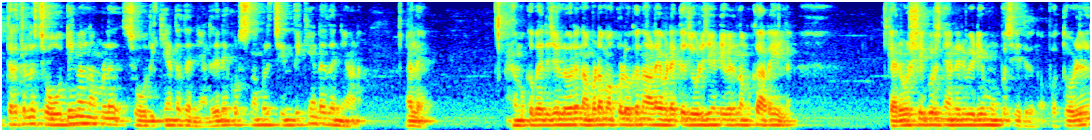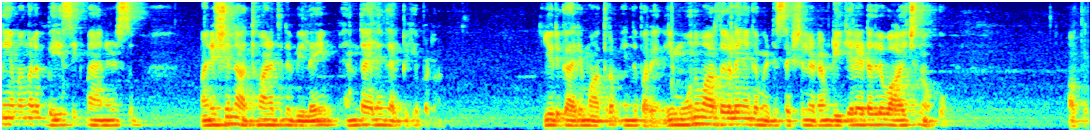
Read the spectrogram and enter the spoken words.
ഇത്തരത്തിലുള്ള ചോദ്യങ്ങൾ നമ്മൾ ചോദിക്കേണ്ടത് തന്നെയാണ്. ഇതിനെക്കുറിച്ച് നമ്മൾ ചിന്തിക്കേണ്ടത് തന്നെയാണ്. അല്ലേ? നമുക്ക് പരിചയമുള്ളവർ നമ്മുടെ മക്കളൊക്കെ നാളെ എവിടെയൊക്കെ ജോലി ചെയ്യേണ്ടി വരും നമുക്കറിയില്ല. കരോഷിയെക്കുറിച്ച് ഞാനൊരു വീഡിയോ മുമ്പ് ചെയ്തിരുന്നു. അപ്പോൾ തൊഴിൽ നിയമങ്ങളും ബേസിക് മാനേഴ്സും മനുഷ്യന്റെ അധ്വാനത്തിന്റെ വിലയും എന്തായാലും കൽപ്പിക്കപ്പെടണം. ഈ ഒരു കാര്യം മാത്രം എന്ന് പറയുന്നു. ഈ മൂന്ന് വാർത്തകളെ ഞാൻ കമ്മിറ്റി സെക്ഷനിൽ ഇടാം. ഡീറ്റെയിൽ ആയിട്ട് അതിൽ വായിച്ചു നോക്കൂ. ഓക്കെ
